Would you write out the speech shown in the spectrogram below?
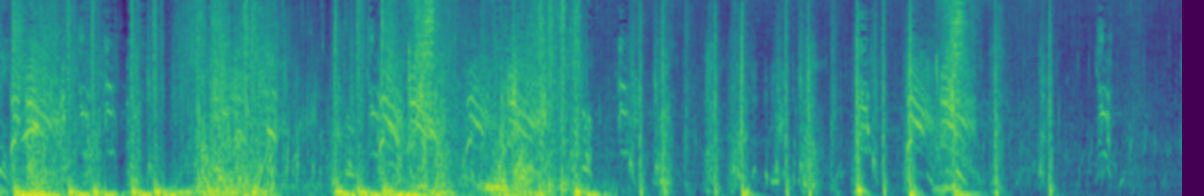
me!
